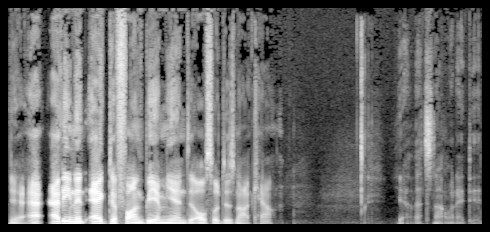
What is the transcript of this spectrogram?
yeah, a- adding an egg to fang bian mian also does not count. Yeah, that's not what I did.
